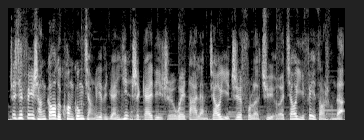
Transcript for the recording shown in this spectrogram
这些非常高的矿工奖励的原因是该地址为大量交易支付了巨额交易费造成的。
